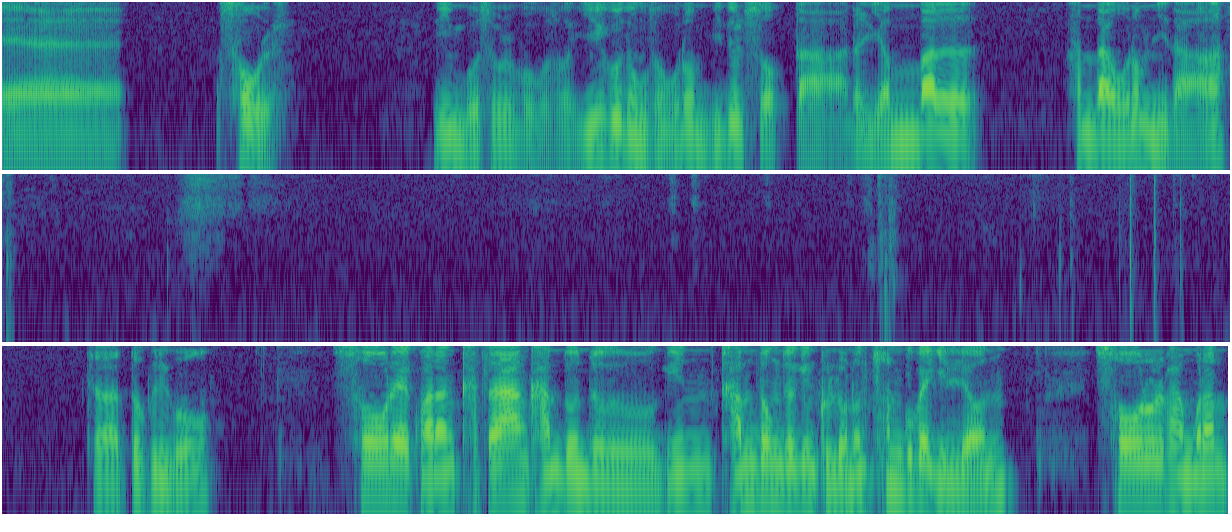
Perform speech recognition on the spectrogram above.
에, 서울 이 모습을 보고서 이구동성으로 믿을 수 없다를 연발한다고 합니다. 자, 또 그리고 서울에 관한 가장 감동적인 감동적인 글로는 1901년 서울을 방문한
